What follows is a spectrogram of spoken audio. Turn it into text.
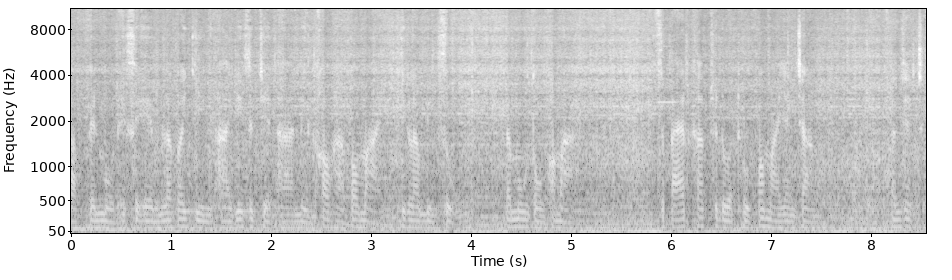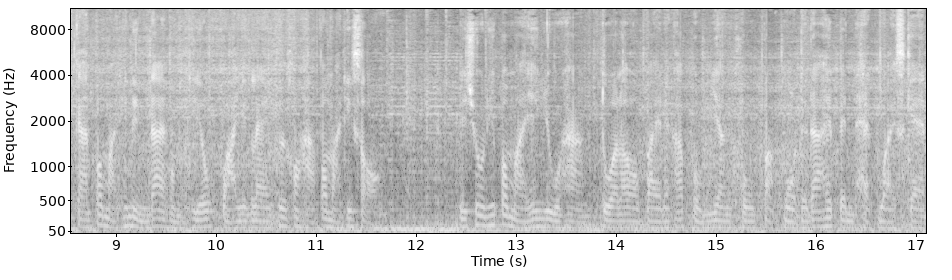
ลับเป็นโหมด XM แล้วก็ยิง R27 R1 เข้าหาเป้าหมายที่กำลังบินสูง และมุ่งตรงเข้ามา สเปซครับจะดวดถูกเป้าหมายอย่างจัง หลังจากจัดการเป้าหมายที่ 1 ได้ผมเลี้ยวขวาอย่างแรงเพื่อเข้าหาเป้าหมายที่ 2 ในช่วงที่เป้าหมายยังอยู่ห่างตัวเราออกไปนะครับ ผมยังคงปรับโหมดได้ให้เป็นแท็กไวสแกน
